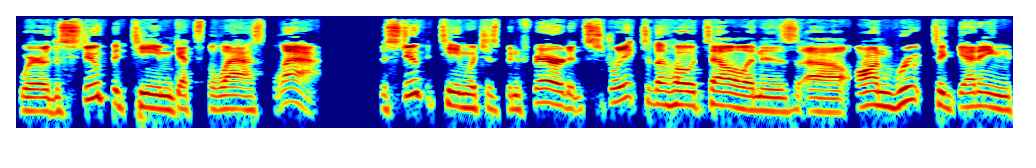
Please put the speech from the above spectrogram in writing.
where the stupid team gets the last laugh. The stupid team, which has been ferreted straight to the hotel and is uh, en route to getting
